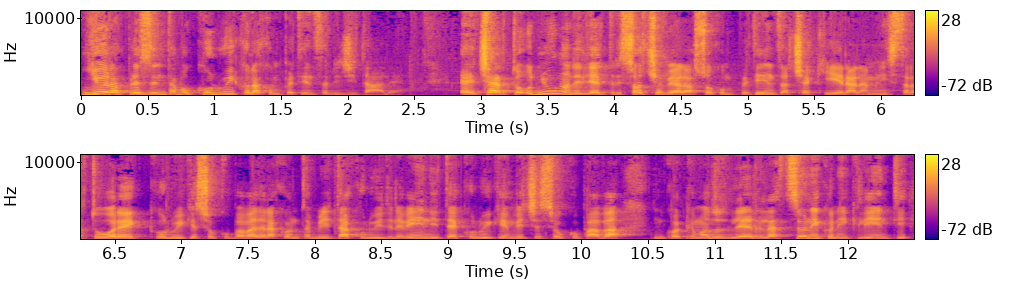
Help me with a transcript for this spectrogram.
io rappresentavo colui con la competenza digitale. Eh, certo, ognuno degli altri soci aveva la sua competenza, c'è chi era l'amministratore, colui che si occupava della contabilità, colui delle vendite, colui che invece si occupava in qualche modo delle relazioni con i clienti.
